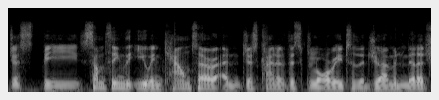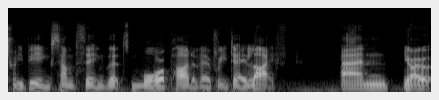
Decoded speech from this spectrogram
just be something that you encounter and just kind of this glory to the German military being something that's more a part of everyday life. And, you know,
